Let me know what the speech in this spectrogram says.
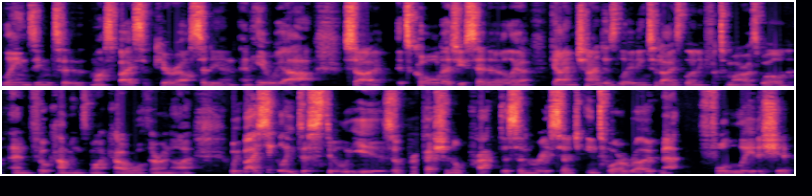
leans into my space of curiosity, and, and, here we are. So it's called, as you said earlier, Game Changers, Leading Today's Learning for Tomorrow's World. And Phil Cummins, my co-author, and I, we basically distill years of professional practice and research into a roadmap for leadership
